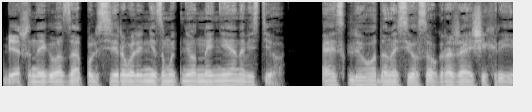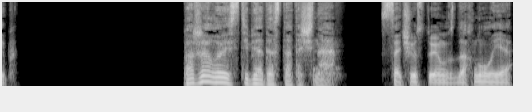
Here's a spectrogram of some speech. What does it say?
бешеные глаза пульсировали незамутненной ненавистью, а из клюва доносился угрожающий хрип. «Пожалуй, с тебя достаточно», — с сочувствием вздохнул я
